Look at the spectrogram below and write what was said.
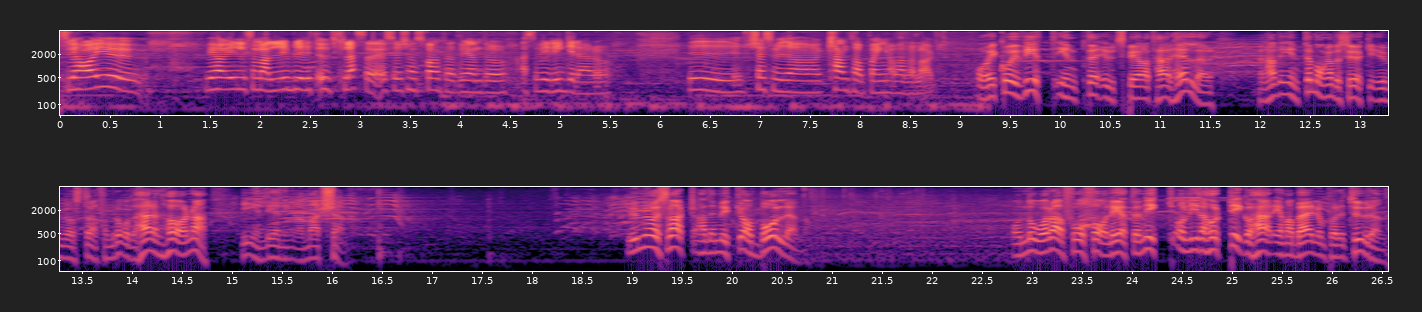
så vi har ju, vi har ju liksom aldrig blivit utklassade, så det känns skönt att vi ändå alltså vi ligger där. Och vi känns som vi kan ta poäng av alla lag. AIK i vitt inte utspelat här heller, men hade inte många besök i Umeås straffområde. Här en hörna i inledningen av matchen. Umeå i svart hade mycket av bollen och några få farligheter. Nick och Lina Hurtig och här Emma Berglund på returen.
